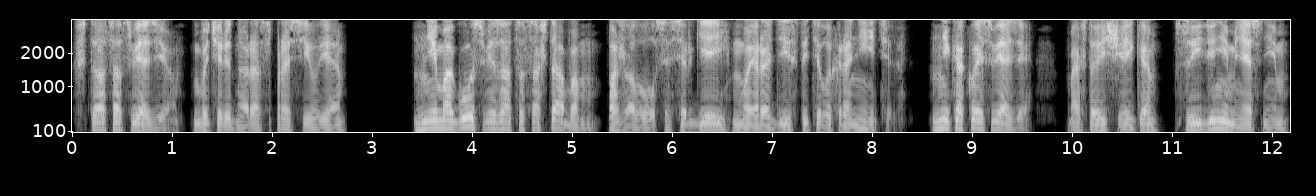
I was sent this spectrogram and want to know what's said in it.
«Что со связью?» — в очередной раз спросил я. «Не могу связаться со штабом», — пожаловался Сергей, мой радист и телохранитель. «Никакой связи. А что ищейка? Соедини меня с ним».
